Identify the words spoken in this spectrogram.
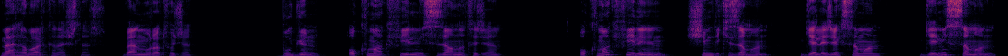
Merhaba arkadaşlar, ben Murat Hoca. Bugün okumak fiilini size anlatacağım. Okumak fiilinin şimdiki zaman, gelecek zaman, geniş zaman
